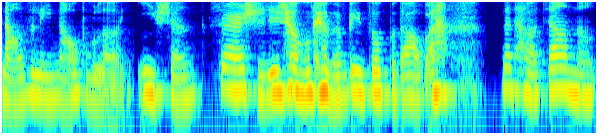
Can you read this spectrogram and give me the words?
脑子里脑补了一生，虽然实际上我可能并做不到吧。那陶酱呢？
